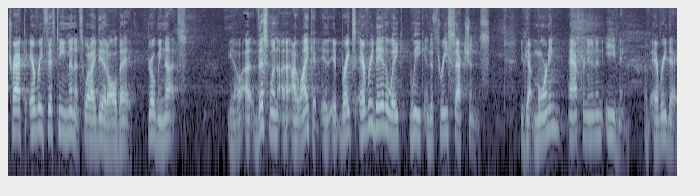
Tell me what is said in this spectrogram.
tracked every 15 minutes what I did all day. It drove me nuts. You know, uh, this one, I, I like it. it. it. breaks every day of the week, week into three sections. You've got morning, afternoon, and evening of every day.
